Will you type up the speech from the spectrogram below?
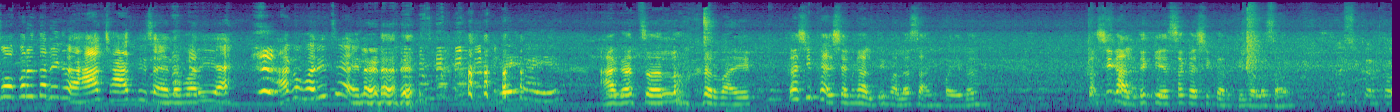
जोपर्यंत निघला हा छान दिसायला बरी आहे. अगं बरीच यायला डरे अगं चल लवकर बाई. कशी फॅशन घालते मला सांग पहिलं. कशी घालते केस कशी करते मला सांग. कशी करता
